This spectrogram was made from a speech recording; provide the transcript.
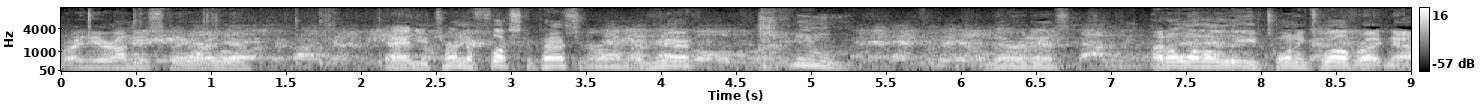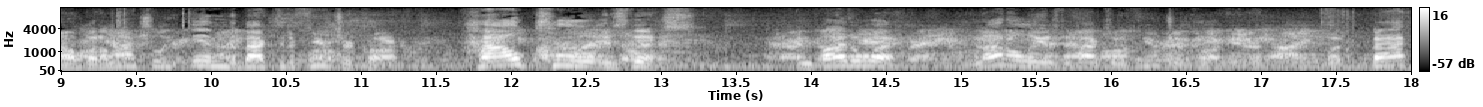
Right here on this thing right here. And you turn the flux capacitor on right here. There it is. I don't want to leave 2012 right now, but I'm actually in the Back to the Future car. How cool is this? And by the way, not only is the Back to the Future car here, but back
